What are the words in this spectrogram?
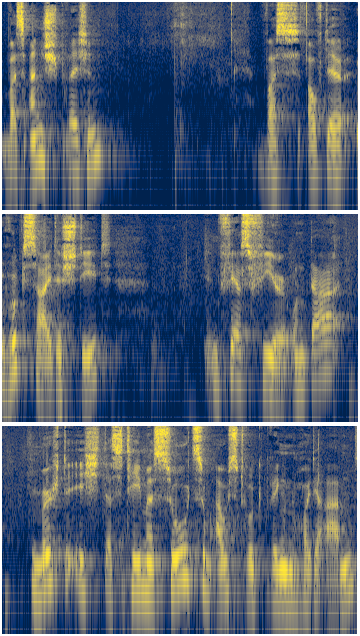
was ansprechen, was auf der Rückseite steht in Vers 4. Und da möchte ich das Thema so zum Ausdruck bringen heute Abend.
